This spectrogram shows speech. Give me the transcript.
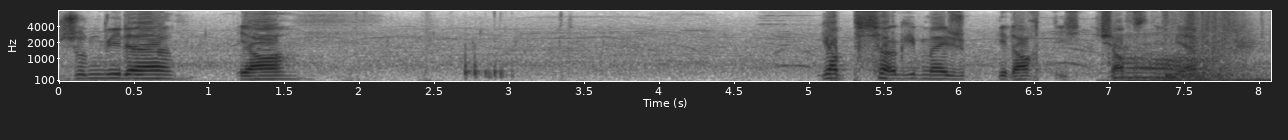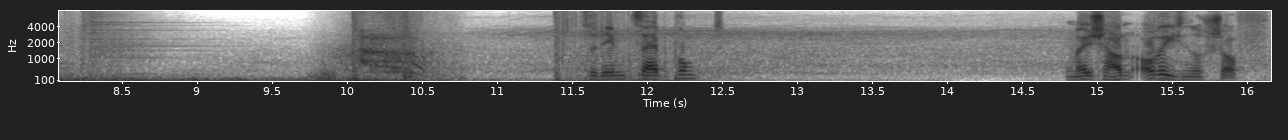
schon wieder, ja, ich habe, sag ich mal, gedacht, ich schaff's nicht mehr. Zu dem Zeitpunkt. Mal schauen, ob ich es noch schaffe.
